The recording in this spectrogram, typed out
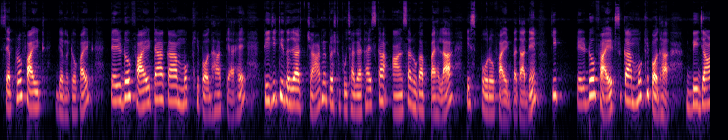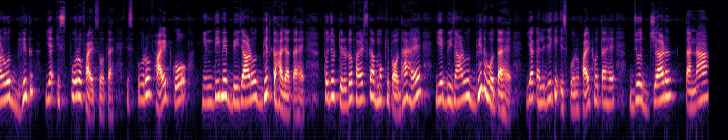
saprophyte, gametophyte. Pteridophyta का मुख्य पौधा क्या है? टीजीटी 2004 में प्रश्न पूछा गया था। इसका आंसर होगा पहला स्पोरोफाइट। बता दें कि टेरिडोफाइट्स का मुख्य पौधा बीजाणुद्भिद या स्पोरोफाइट्स होता है। स्पोरोफाइट को हिंदी में बीजाणुद्भिद कहा जाता है। तो जो टेरिडोफाइट्स का मुख्य पौधा है, ये बीजाणुद्भिद होता है या कह लीजिए कि स्पोरोफाइट होता है, जो जड़ तना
